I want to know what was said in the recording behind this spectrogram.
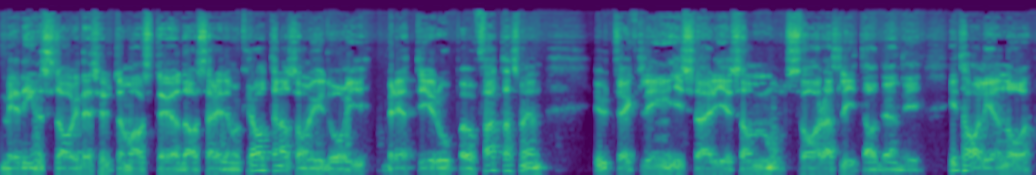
med inslag dessutom av stöd av Sverigedemokraterna som ju då i, brett i Europa uppfattas som en utveckling i Sverige som motsvaras lite av den i Italien och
